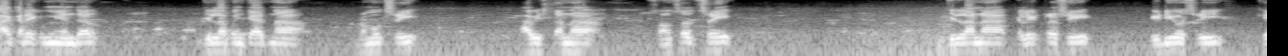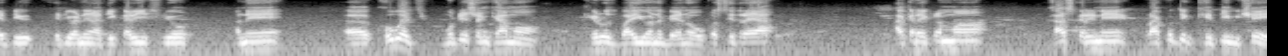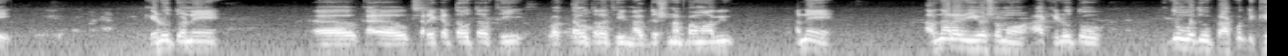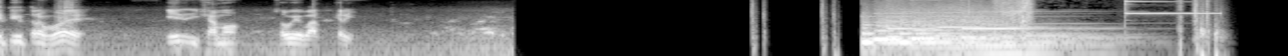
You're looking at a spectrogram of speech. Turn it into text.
આ કાર્યક્રમની અંદર જિલ્લા પંચાયતના પ્રમુખશ્રી આ વિસ્તારના સાંસદશ્રી જિલ્લાના કલેક્ટરશ્રી ઈડીઓશ્રી ખેતી, ખેતીવાડીના અધિકારીશ્રીઓ અને ખૂબ જ મોટી સંખ્યામાં ખેડૂત ભાઈઓ અને બહેનો ઉપસ્થિત રહ્યા. આ કાર્યક્રમમાં ખાસ કરીને પ્રાકૃતિક ખેતી વિશે ખેડૂતોને કાર્યકર્તાઓ તરફથી, વક્તાઓ તરફથી માર્ગદર્શન આપવામાં આવ્યું અને આવનારા દિવસોમાં આ ખેડૂતો વધુ વધુ પ્રાકૃતિક ખેતી તરફ વળે એ દિશામાં સૌએ વાત કરી.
